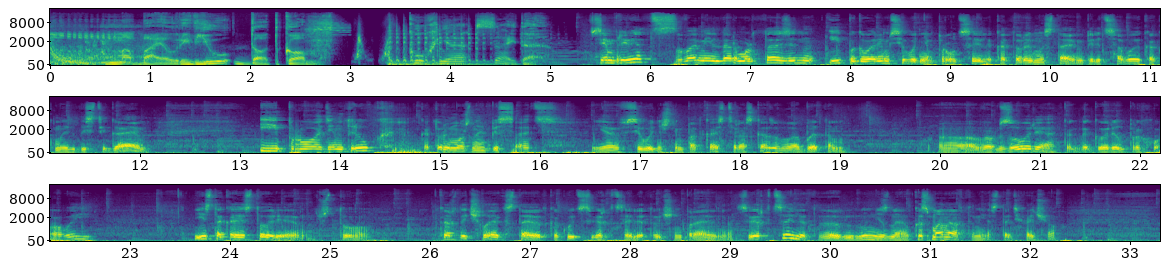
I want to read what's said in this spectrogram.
MobileReview.com Кухня сайта Всем привет, с вами Ильдар Муртазин и поговорим сегодня про цели, которые мы ставим перед собой, как мы их достигаем и про один трюк, который можно описать. Я в сегодняшнем подкасте рассказывал об этом э, в обзоре, когда говорил про Huawei. Есть такая история, что каждый человек ставит какую-то сверхцель. Это очень правильно. Сверхцель это, ну не знаю, космонавтом я стать хочу.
